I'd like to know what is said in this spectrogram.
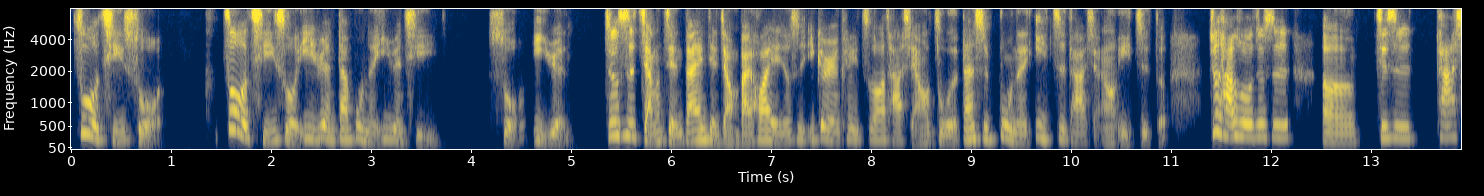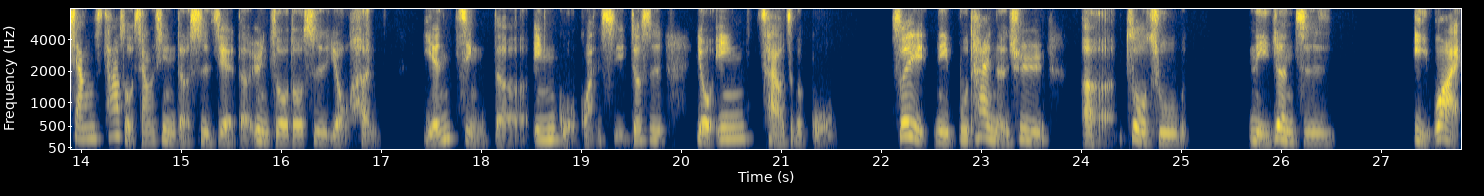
做其所做其所意愿，但不能意愿其所意愿。就是讲简单一点，讲白话一点，就是一个人可以做到他想要做的，但是不能抑制他想要抑制的。就他说，就是呃，其实他相他所相信的世界的运作都是有很严谨的因果关系，就是有因才有这个果，所以你不太能去呃做出你认知以外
